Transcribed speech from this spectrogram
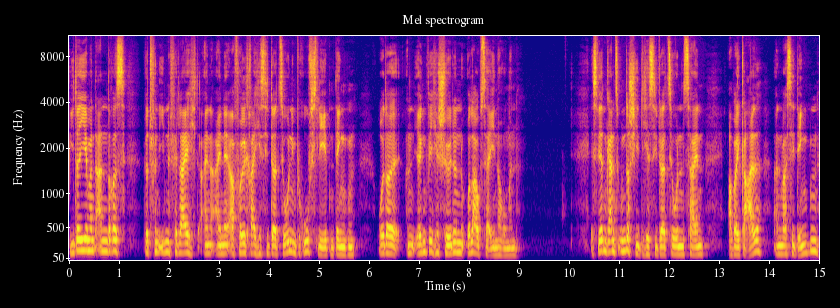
Wieder jemand anderes wird von Ihnen vielleicht an eine erfolgreiche Situation im Berufsleben denken oder an irgendwelche schönen Urlaubserinnerungen. Es werden ganz unterschiedliche Situationen sein, aber egal an was Sie denken,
